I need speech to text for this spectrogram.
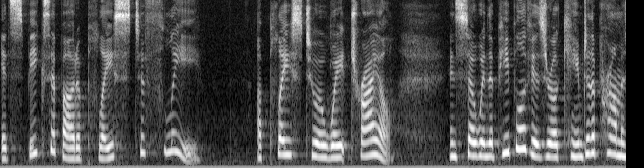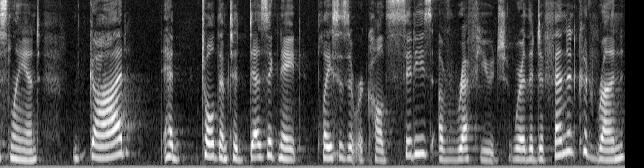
It speaks about a place to flee a place to await trial. And so when the people of Israel came to the promised land, God had told them to designate places that were called cities of refuge, where the defendant could run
